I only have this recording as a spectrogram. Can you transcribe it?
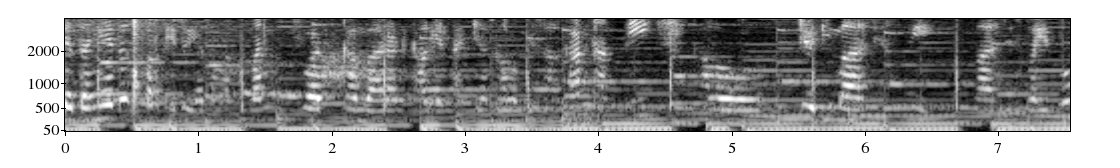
kegiatannya itu seperti itu ya teman-teman. Buat gambaran kalian aja kalau misalkan nanti kalau jadi mahasiswi mahasiswa itu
